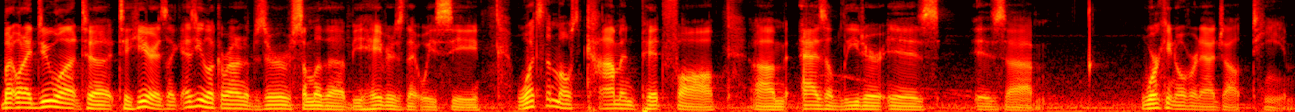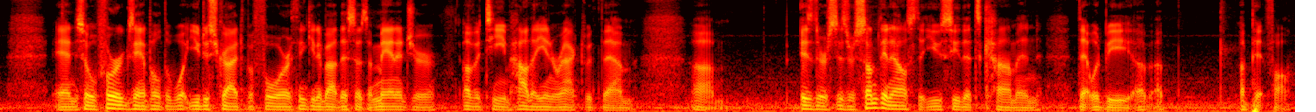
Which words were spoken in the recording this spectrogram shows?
but what I do want to, to hear is like, as you look around and observe some of the behaviors that we see, what's the most common pitfall um, as a leader is is um, working over an agile team? And so, for example, the, what you described before, thinking about this as a manager of a team, how they interact with them. Um, is there is there something else that you see that's common that would be a, a, a pitfall?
